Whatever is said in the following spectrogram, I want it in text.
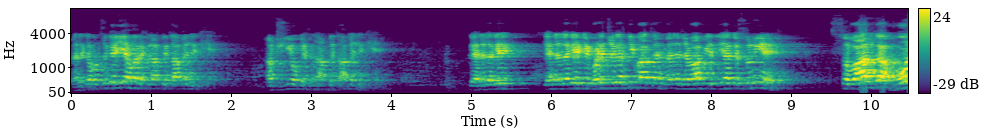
میں نے کہا، ان سے کہیے، ہمارے خلاف کتابیں لکھیں۔ ہم شیعوں کے خلاف کتابیں لکھیں۔ کہنے لگے کہنے لگے کہ بڑے جگر کی بات ہے۔ میں نے جواب یہ دیا کہ سنیے، سوال کا ہونا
